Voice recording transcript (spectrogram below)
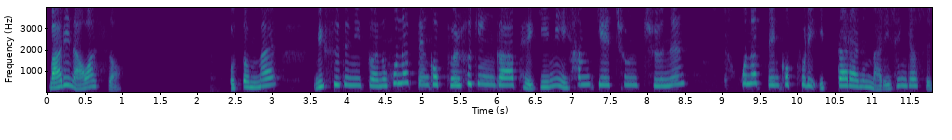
말이 나왔어. 어떤 말? 믹스드니까는 혼합된 커플 흑인과 백인이 함께 춤추는 혼합된 커플이 있다라는 말이 생겼을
